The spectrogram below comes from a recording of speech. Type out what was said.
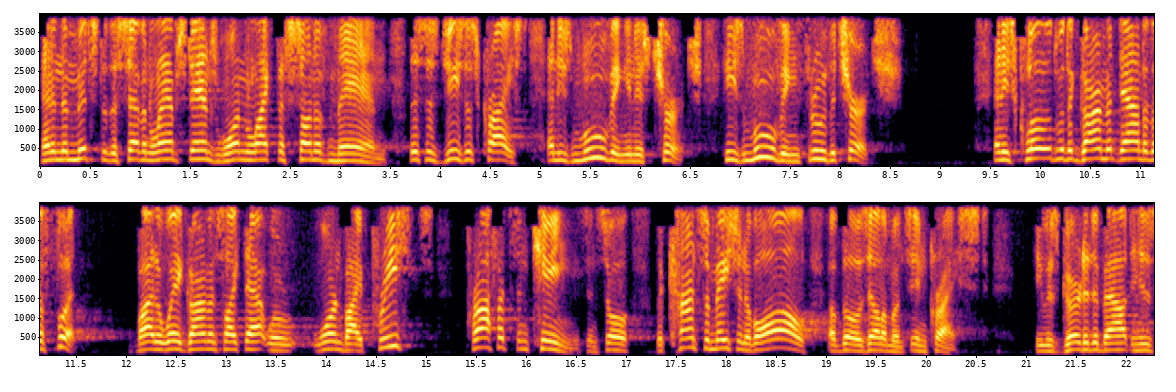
And in the midst of the seven lampstands, one like the Son of Man. This is Jesus Christ. And He's moving in His church. He's moving through the church. And he's clothed with a garment down to the foot. By the way, garments like that were worn by priests, prophets, and kings. And so the consummation of all of those elements in Christ. He was girded about his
